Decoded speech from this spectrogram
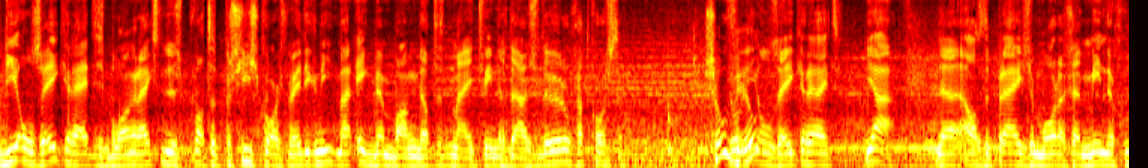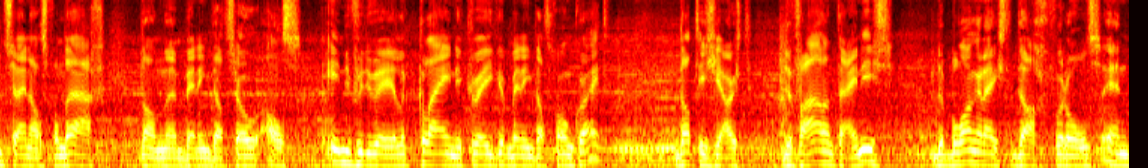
die onzekerheid is het belangrijkste. Dus wat het precies kost, weet ik niet. Maar ik ben bang dat het mij 20.000 euro gaat kosten. Zoveel? Die onzekerheid. Ja, als de prijzen morgen minder goed zijn als vandaag... dan ben ik dat zo als individuele kleine kweker ben ik dat gewoon kwijt. Dat is juist, de Valentijn is de belangrijkste dag voor ons. En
